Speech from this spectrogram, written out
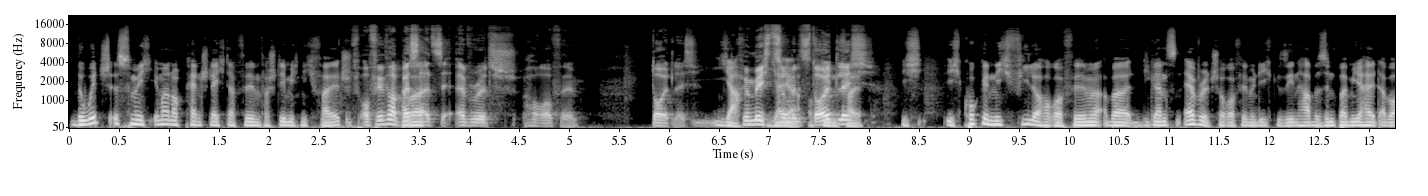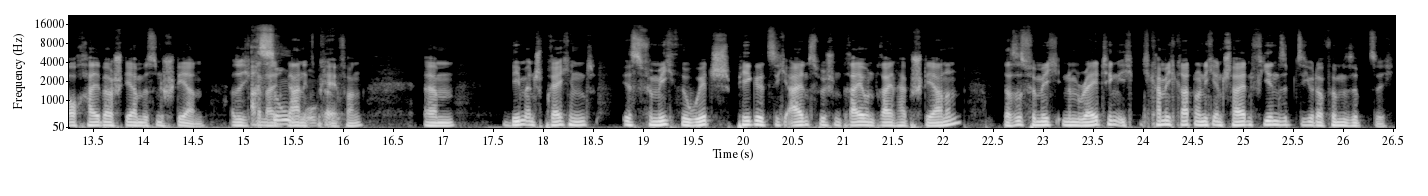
The Witch ist für mich immer noch kein schlechter Film, verstehe mich nicht falsch. Auf jeden Fall besser als der Average Horrorfilm. Deutlich. Ja. Für mich ja, zumindest deutlich. Ich, ich gucke nicht viele Horrorfilme, aber die ganzen Average-Horrorfilme, die ich gesehen habe, sind bei mir halt aber auch halber Stern bis ein Stern. Also ich kann so, halt gar nichts okay. mit anfangen. Ähm, dementsprechend ist für mich The Witch, pegelt sich ein zwischen drei und dreieinhalb Sternen. Das ist für mich in einem Rating, ich, ich kann mich gerade noch nicht entscheiden, 74 oder 75.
